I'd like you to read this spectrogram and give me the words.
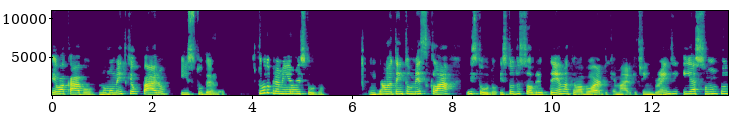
Eu acabo, no momento que eu paro estudando. Tudo para mim é um estudo. Então, eu tento mesclar Estudo. Estudo sobre o tema que eu abordo, que é marketing e branding, e assuntos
